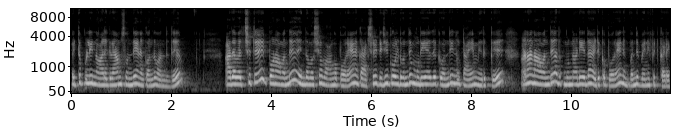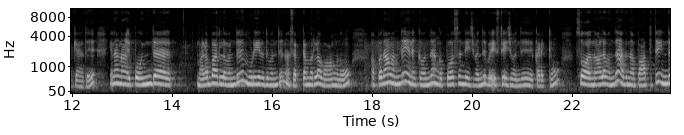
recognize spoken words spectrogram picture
எட்டு புள்ளி நாலு கிராம்ஸ் வந்து எனக்கு வந்து வந்தது. அதை வச்சுட்டு இப்போ நான் வந்து இந்த வருஷம் வாங்க போகிறேன் எனக்கு ஆக்சுவலி டிஜி கோல்டு வந்து முடியறதுக்கு வந்து இன்னும் டைம் இருக்குது ஆனால் நான் வந்து அதுக்கு முன்னாடியே தான் எடுக்க போகிறேன் எனக்கு வந்து பெனிஃபிட் கிடைக்காது. ஏன்னா நான் இப்போது இந்த மலபாரில் வந்து முடிகிறது வந்து நான் செப்டம்பரில் வாங்கணும். அப்போ தான் வந்து எனக்கு வந்து அங்கே பர்சன்டேஜ் வந்து வேஸ்டேஜ் வந்து கிடைக்கும். ஸோ அதனால் வந்து அதை நான் பார்த்துட்டு இந்த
